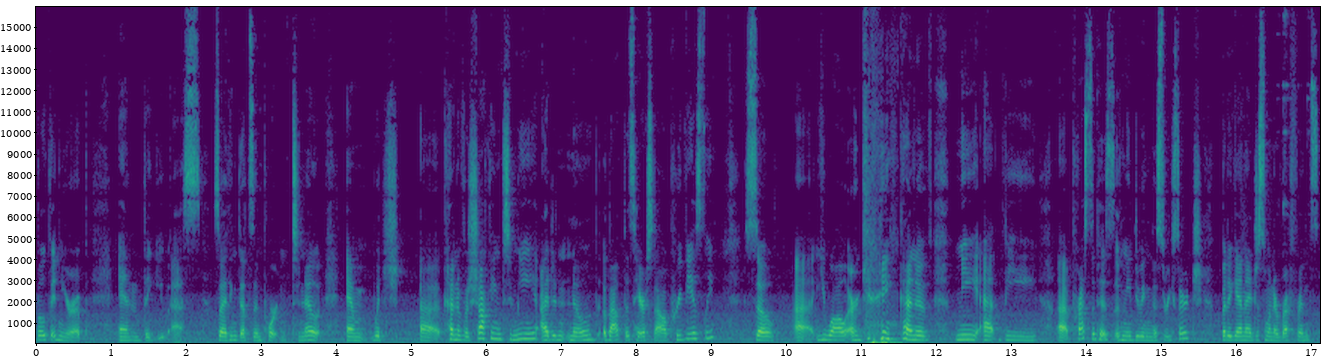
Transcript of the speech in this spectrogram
both in Europe and the US. So I think that's important to note, and which uh, kind of was shocking to me. I didn't know about this hairstyle previously. So uh, you all are getting kind of me at the uh, precipice of me doing this research. But again, I just want to reference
